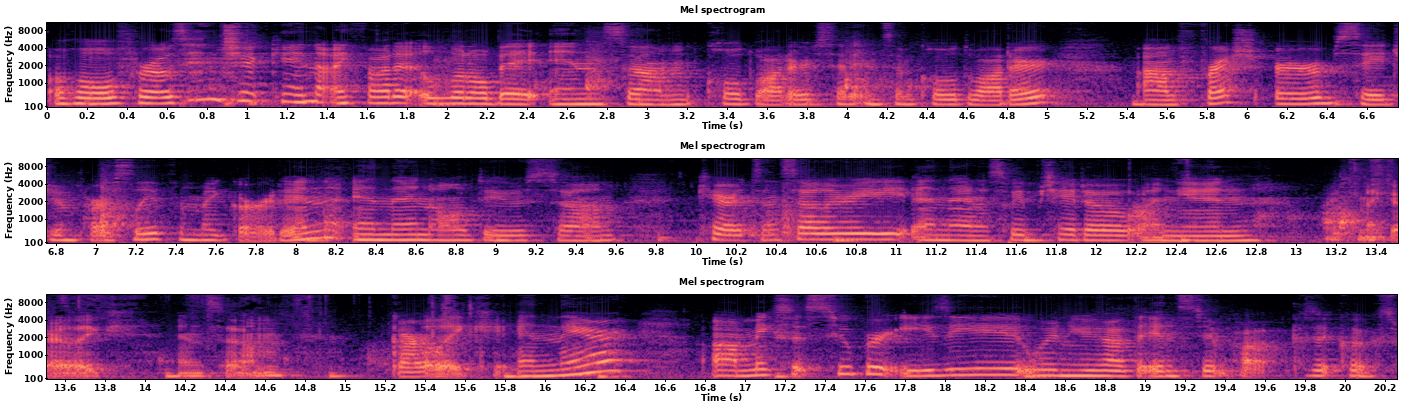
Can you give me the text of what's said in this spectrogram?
a whole frozen chicken. I thawed it a little bit in some cold water, set it in some cold water. Um, fresh herbs, sage and parsley from my garden. And then I'll do some carrots and celery and then a sweet potato, onion with my garlic and some garlic in there. Um, makes it super easy when you have the Instant Pot because it cooks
